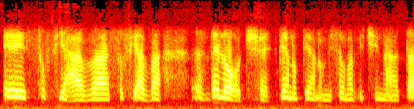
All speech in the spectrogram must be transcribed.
e soffiava, soffiava eh, veloce. Piano piano mi sono avvicinata,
